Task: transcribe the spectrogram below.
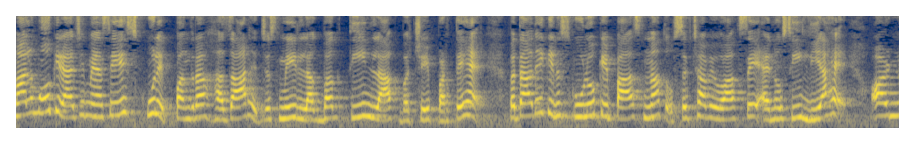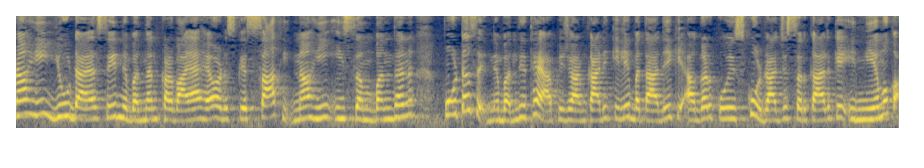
मालूम हो कि राज्य में ऐसे स्कूल पंद्रह हज़ार है, जिसमें लगभग तीन लाख बच्चे पढ़ते हैं। बता दें कि इन स्कूलों के पास न तो शिक्षा विभाग से एनओसी लिया है और न ही यू डायस से निबंधन करवाया है और इसके साथ ही न ही ई संबंधन पोर्टल से निबंधित है। आपकी जानकारी के लिए बता दें कि अगर कोई स्कूल राज्य सरकार के इन नियमों का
